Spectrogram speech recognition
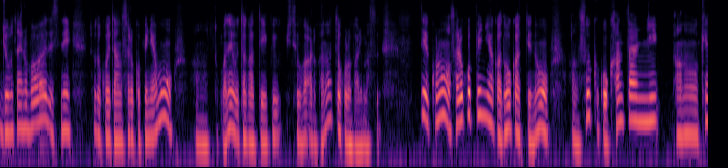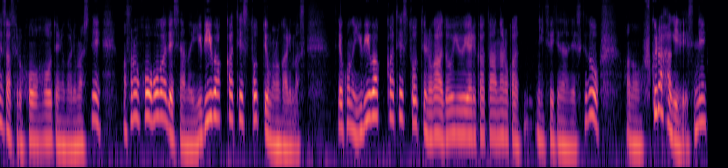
状態の場合はですね、ちょっとこういったあのサルコペニアも、あの、ちょっとね、疑っていく必要があるかなというところがあります。で、このサルコペニアかどうかっていうのを、あのすごくこう簡単にあの検査する方法というのがありまして、まあ、その方法がですね、あの指輪っかテストっていうものがあります。で、この指輪っかテストっていうのがどういうやり方なのかについてなんですけど、あの、ふくらはぎですね。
